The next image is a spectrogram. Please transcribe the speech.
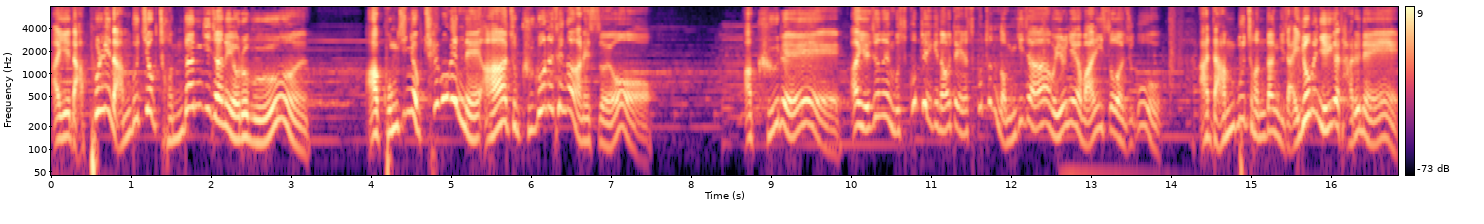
아, 얘 나폴리 남부 지역 전담 기자네, 여러분. 아, 공신력 최고겠네. 아, 저 그거는 생각 안 했어요. 아, 그래. 아, 예전에 뭐 스쿠터 얘기 나올 때 그냥 스쿠터는 넘기자. 뭐 이런 얘기가 많이 있어가지고. 아, 남부 전담 기자. 이러면 얘기가 다르네.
